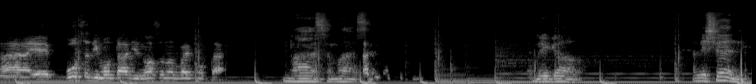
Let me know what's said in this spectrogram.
a, é, força de vontade nossa não vai contar. Massa, massa. Legal. Alexandre,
